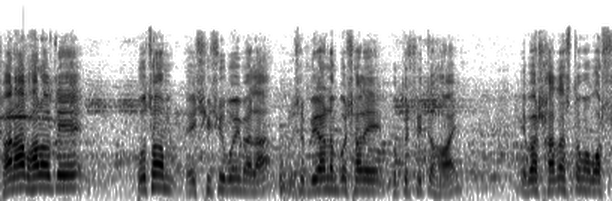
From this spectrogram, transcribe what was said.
সারা ভারতে প্রথম এই শিশু বইমেলা উনিশশো বিরানব্বই সালে প্রতিষ্ঠিত হয়। এবার সাতাশতম বর্ষ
